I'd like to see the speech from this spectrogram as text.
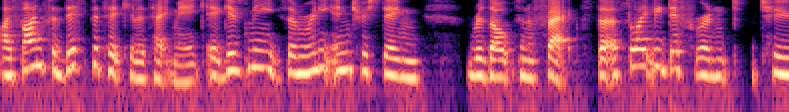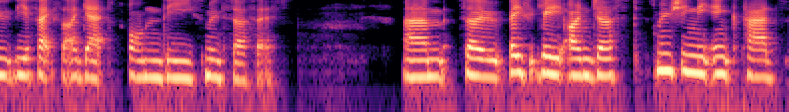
I find for this particular technique, it gives me some really interesting results and effects that are slightly different to the effects that I get on the smooth surface. Um, so basically, I'm just smooshing the ink pads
